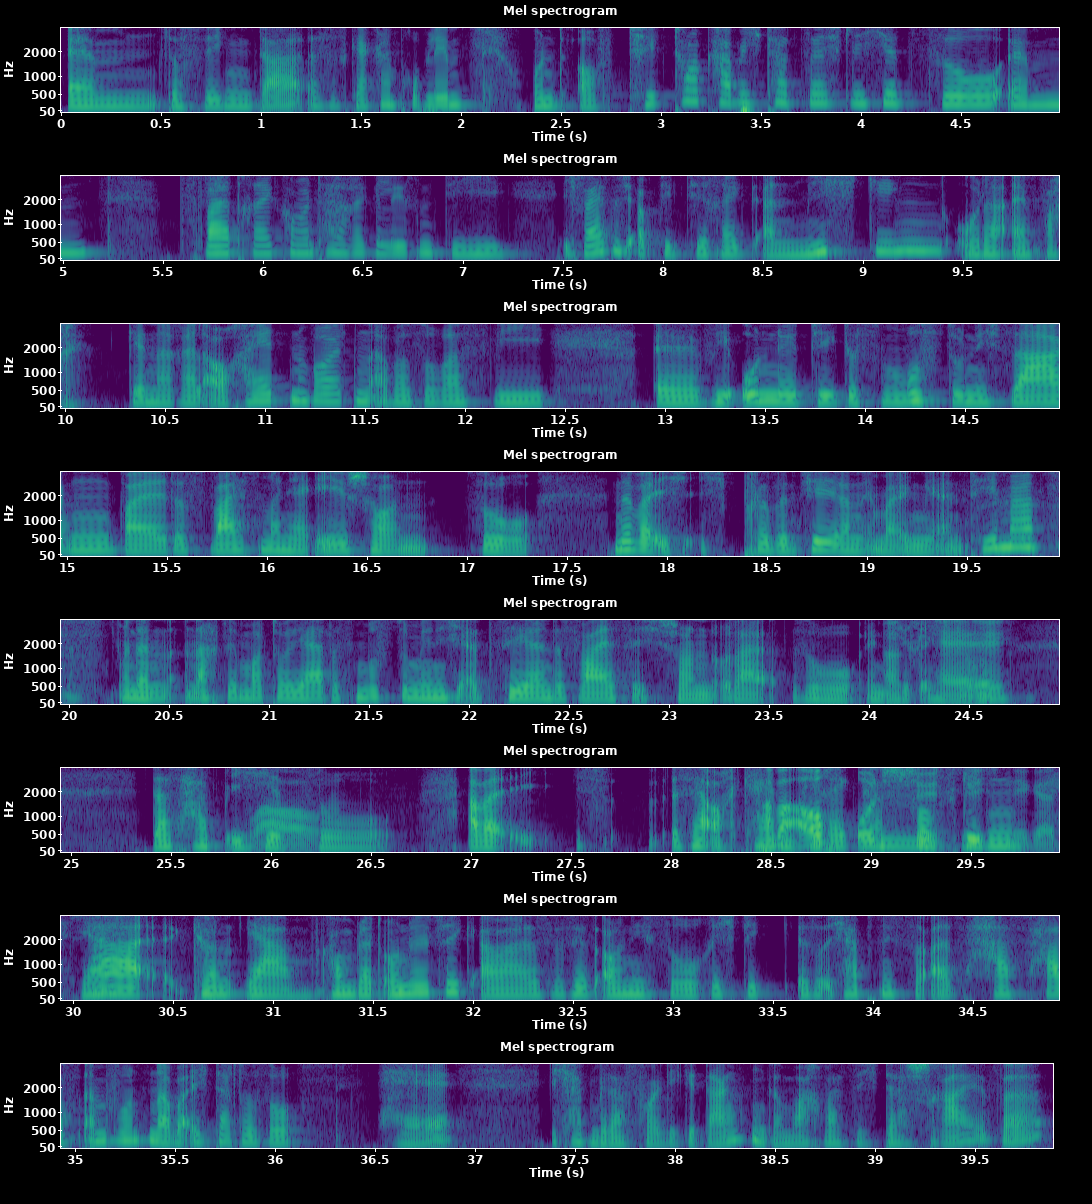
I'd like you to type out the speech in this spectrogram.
Ähm, deswegen da ist es gar kein Problem. Und auf TikTok habe ich tatsächlich jetzt so ähm, zwei, drei Kommentare gelesen, die, ich weiß nicht, ob die direkt an mich gingen oder einfach generell auch haten wollten, aber sowas wie, äh, wie unnötig, das musst du nicht sagen, weil das weiß man ja eh schon so. Ne, weil ich, ich präsentiere dann immer irgendwie ein Thema und dann nach dem Motto, ja, das musst du mir nicht erzählen, das weiß ich schon oder so in die Okay. Richtung. Das habe ich Wow. jetzt so. Aber es ist ja auch kein Aber auch direkter Schuss unnötig gegen. negativ. Ja, können, ja, komplett unnötig, aber das ist jetzt auch nicht so richtig. Also ich habe es nicht so als Hass, Hass empfunden, aber ich dachte so, hä? Ich habe mir da voll die Gedanken gemacht, was ich da schreibe.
